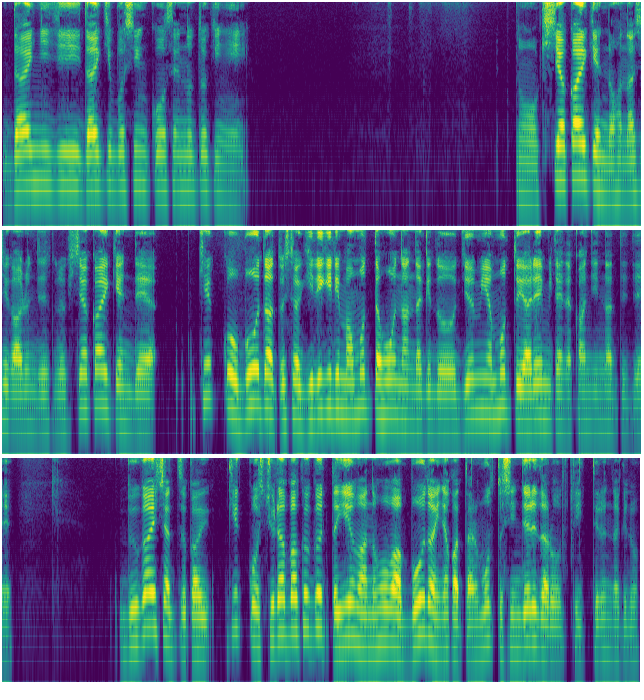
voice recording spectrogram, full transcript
第二次大規模侵攻戦の時に、の記者会見の話があるんですけど、記者会見で結構ボーダーとしてはギリギリ守った方なんだけど、住民はもっとやれみたいな感じになってて、部外者っていうか、結構修羅場くぐったユーマの方はボーダーいなかったらもっと死んでるだろうって言ってるんだけど、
